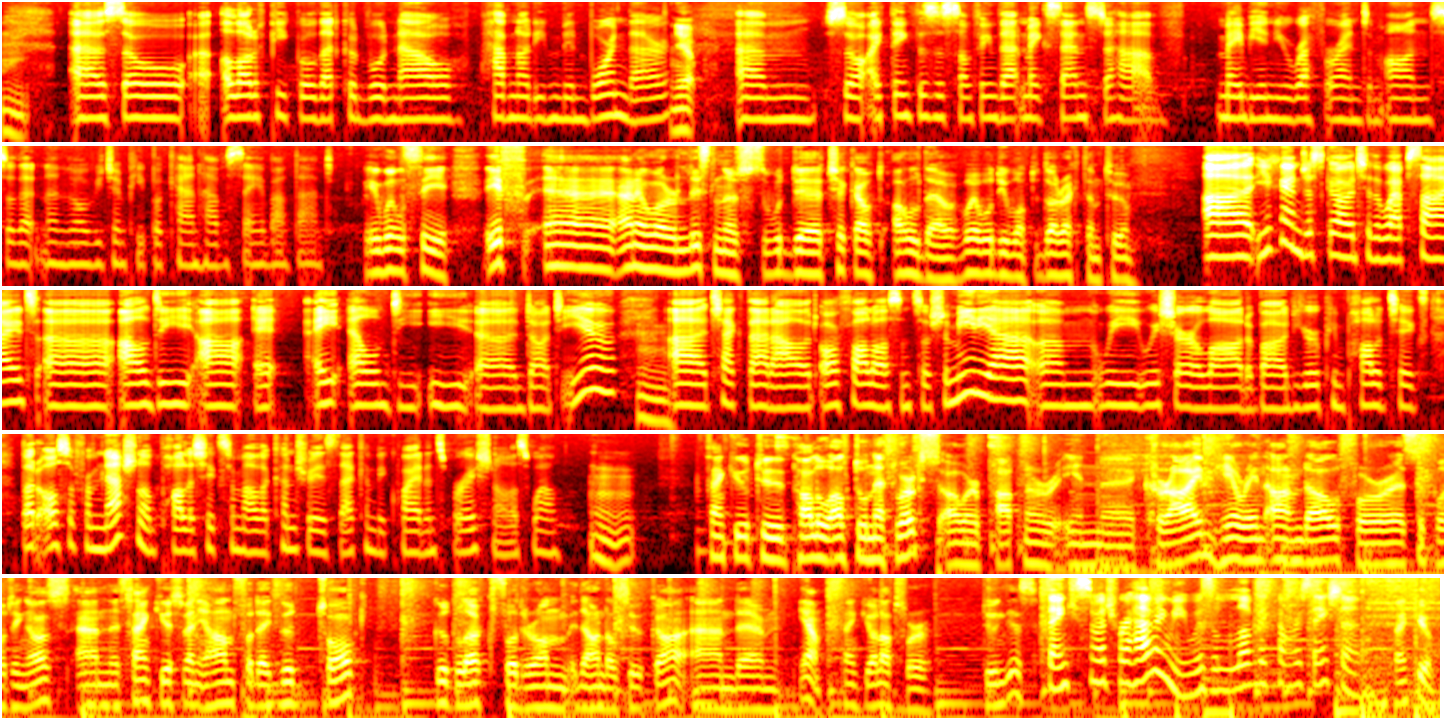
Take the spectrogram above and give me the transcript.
Uh, so uh, a lot of people that could vote now have not even been born there. Yeah. Um, so I think this is something that makes sense to have maybe a new referendum on so that the Norwegian people can have a say about that. We will see. If uh, any of our listeners would uh, check out ALDE, where would you want to direct them to? Uh, you can just go to the website uh, A-L-D-E uh, dot EU, uh, check that out, or follow us on social media. Um, we, we share a lot about European politics, but also from national politics from other countries. That can be quite inspirational as well. Thank you to Palo Alto Networks, our partner in uh, crime here in Arendal, for uh, supporting us. And thank you, Svenja Hahn, for the good talk. Good luck further on with Arendalsuka. And um, yeah, thank you a lot for doing this. Thank you so much for having me. It was a lovely conversation. Thank you.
